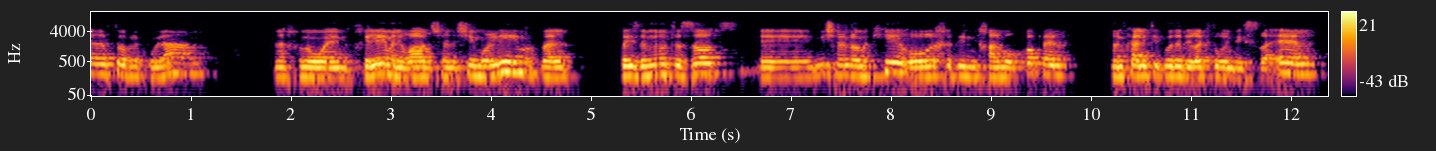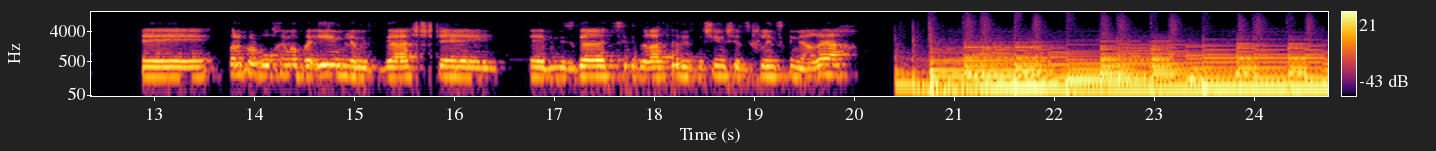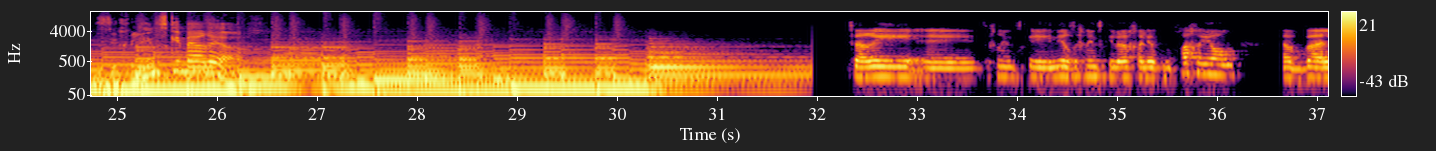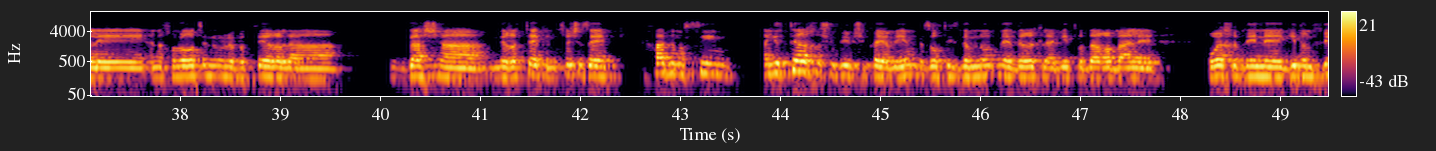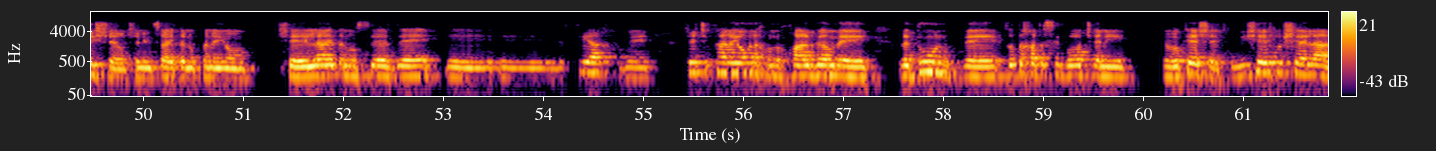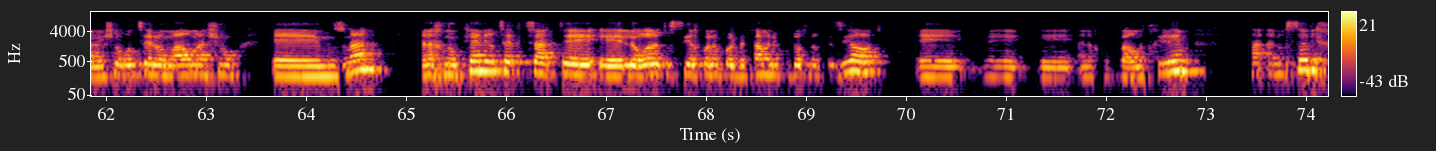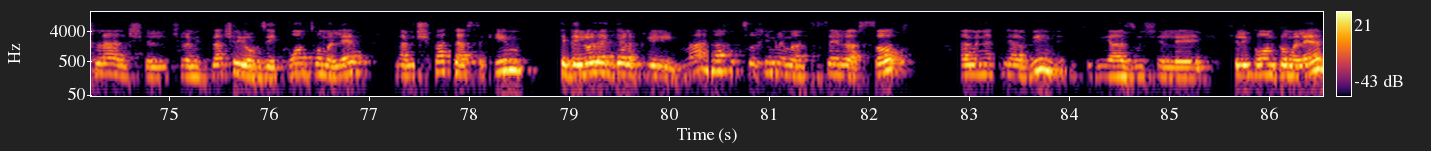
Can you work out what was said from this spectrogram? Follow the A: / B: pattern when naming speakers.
A: ערב טוב לכולם, אנחנו uh, מתחילים, אני רואה עוד שאנשים עולים, אבל בהזדמנות הזאת, uh, מי שלא מכיר, עורכת דין מיכל מור קופל, מנכ"לית איגוד הדירקטורים בישראל. Uh, קודם כל ברוכים הבאים למפגש במסגרת סדרת המפגשים זכלינסקי מארח.
B: זכלינסקי מארח
A: לצערי אה, ניר זכלינסקי לא יכל להיות נוכח היום, אבל אה, אנחנו לא רצינו לוותר על המפגש המרתק, אני חושבת שזה אחד הנושאים היותר חשובים שקיימים, וזאת הזדמנות נהדרת להגיד תודה רבה לעורך הדין אה, גדעון פישר שנמצא איתנו כאן היום, שהעלה את הנושא הזה לשיח, ואני חושבת שכאן היום אנחנו נוכל גם לדון, וזאת אחת הסיבות שאני מבקשת, מי שיש לו שאלה, מי שרוצה לומר משהו אה, מוזמן, אנחנו כן נרצה קצת אה, אה, לעורר את השיח קודם כל בכמה נקודות מרכזיות, אה, ואנחנו כבר מתחילים. הנושא בכלל של, של המפגש היום זה עקרון תום הלב מהמשפט לעסקים כדי לא להגיע לפלילי. מה אנחנו צריכים למעשה לעשות על מנת להבין את הסוגיה הזו של, של עקרון תום הלב,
